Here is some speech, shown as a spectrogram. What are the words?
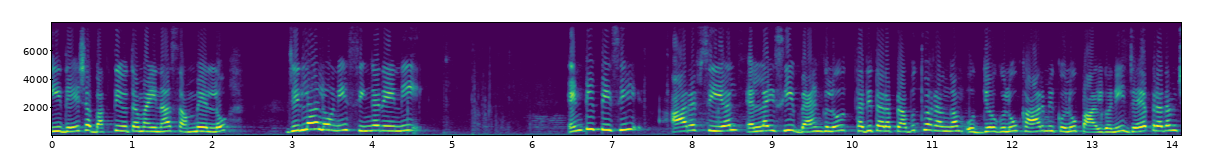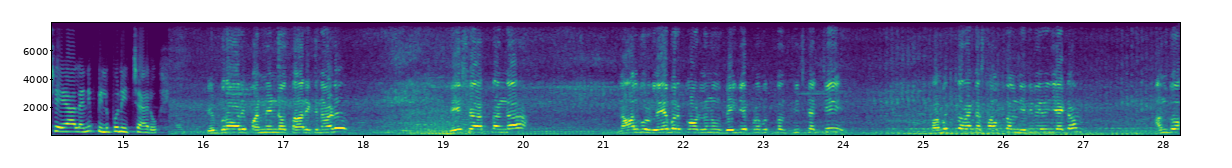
ఈ దేశ భక్తియుతమైన సమ్మెల్లో జిల్లాలోని సింగరేణి ఎన్టీపీసీ ఆర్ఎఫ్సిఎల్ ఎల్ఐసి బ్యాంకులు తదితర ప్రభుత్వ రంగం ఉద్యోగులు కార్మికులు పాల్గొని జయప్రదం చేయాలని పిలుపునిచ్చారు. ఫిబ్రవరి పన్నెండవ తారీఖు నాడు దేశవ్యాప్తంగా నాలుగు లేబర్ కోడ్లను బీజేపీ ప్రభుత్వం తీసుకొచ్చి ప్రభుత్వ రంగ సంస్థలను నిర్వీర్యం చేయటం అందులో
